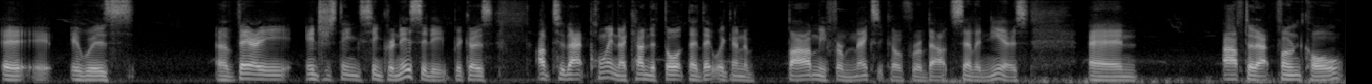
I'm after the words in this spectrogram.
it, it, it was a very interesting synchronicity because up to that point, I kind of thought that they were going to bar me from Mexico for about seven years, and after that phone call,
